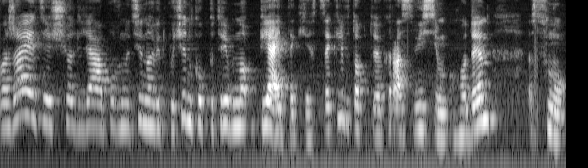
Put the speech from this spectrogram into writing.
Вважається, що для повноцінного відпочинку потрібно 5 таких циклів, тобто якраз 8 годин сну.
